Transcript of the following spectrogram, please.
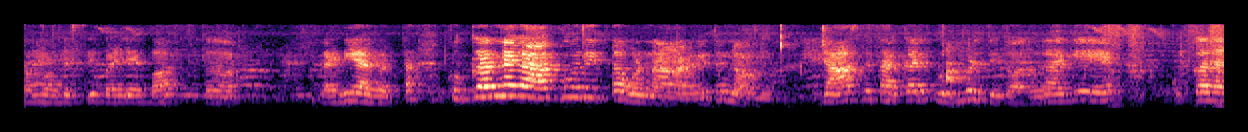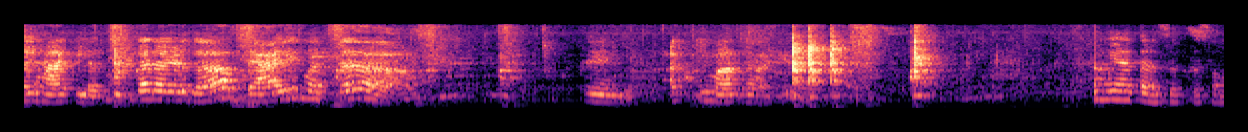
ನಮ್ಮ ಬಿಸಿಬೇಳೆ ಬಾತ್ ರೆಡಿ ಆಗುತ್ತಾ? ಕುಕ್ಕರ್ನಾಗ ಹಾಕ್ಬೋದಿತ್ತು ತಗೊಂಡ ಇದು ನಾವು ಜಾಸ್ತಿ ತರಕಾರಿ ಕುದ್ಬಿಡ್ತಿದ್ವು ಹಂಗಾಗಿ ಕುಕ್ಕರಲ್ಲಿ ಹಾಕಿಲ್ಲ. ಕುಕ್ಕರ್ ಒಳಗೆ ಬ್ಯಾಳಿ ಮತ್ತು ಅಕ್ಕಿ ಮಾತ್ರ ಹಾಕಿಲ್ಲ. ಕಮ್ಮಿ ಆಯ್ತು ಅನ್ಸುತ್ತೆ ಸಮ.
